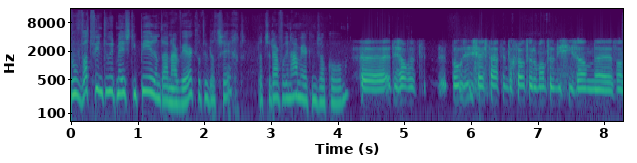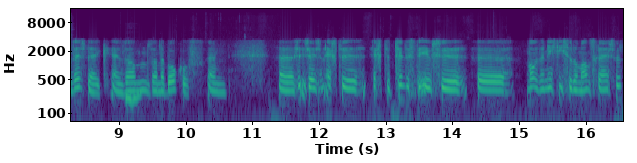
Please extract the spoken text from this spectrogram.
hoe, wat vindt u het meest typerend aan haar werk, dat u dat zegt? Dat ze daarvoor in aanmerking zou komen? Uh, het is altijd... zij staat in de grote romantraditie van, van Westdijk en van, hm. van Nabokov. En uh, zij is een echte, echte 20e eeuwse uh, modernistische romanschrijver.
